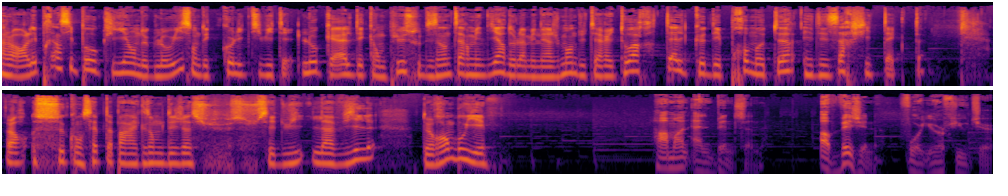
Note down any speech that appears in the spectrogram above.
Alors, les principaux clients de Glowy sont des collectivités locales, des campus ou des intermédiaires de l'aménagement du territoire tels que des promoteurs et des architectes. Alors, ce concept a par exemple déjà séduit la ville de Rambouillet. Haman Benson, a vision for your future.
